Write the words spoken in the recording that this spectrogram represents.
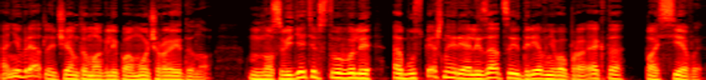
они вряд ли чем-то могли помочь Рейдену, но свидетельствовали об успешной реализации древнего проекта «Посевы».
